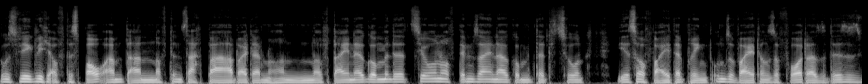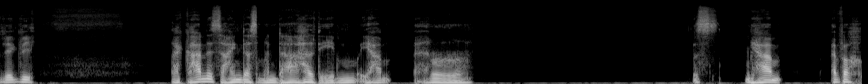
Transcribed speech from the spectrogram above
musst wirklich auf das Bauamt an, auf den Sachbearbeiter an, auf deine Argumentation, auf dem seine Argumentation, wie es auch weiterbringt und so weiter und so fort. Also das ist wirklich, da kann es sein, dass man da halt eben, ja, äh, das, ja, einfach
